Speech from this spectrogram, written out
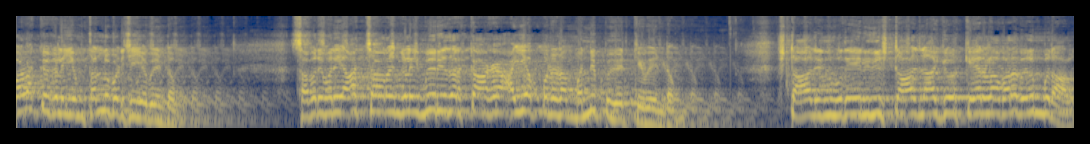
வழக்குகளையும் தள்ளுபடி செய்ய வேண்டும். சபரிமலை ஆச்சாரங்களை மீறியதற்காக ஐயப்பனிடம் மன்னிப்பு கேட்க வேண்டும். ஸ்டாலின் உதயநிதி ஸ்டாலின் ஆகியோர் கேரளா வர விரும்பினால்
